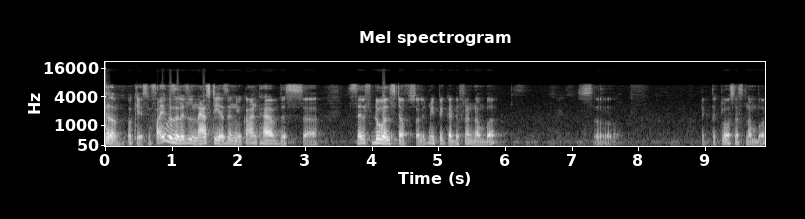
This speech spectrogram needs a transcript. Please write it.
okay so 5 is a little nasty as in you can't have this uh, self dual stuff. So let me pick a different number. So pick the closest number.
